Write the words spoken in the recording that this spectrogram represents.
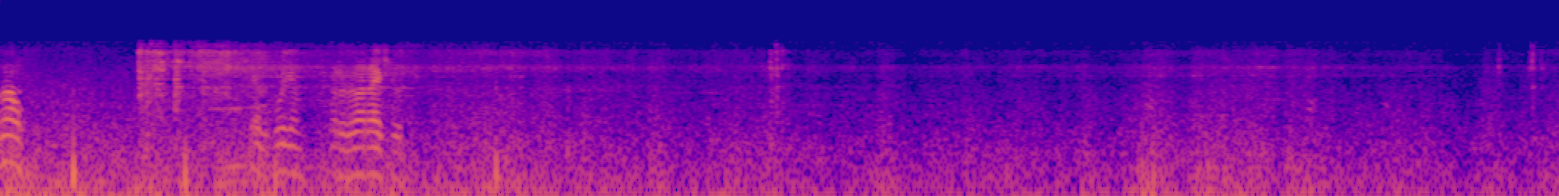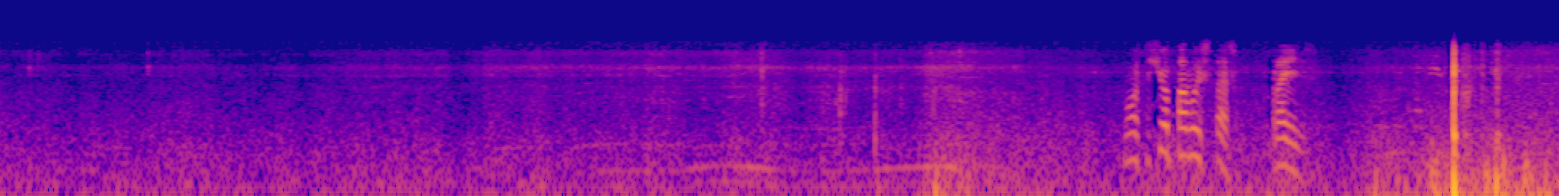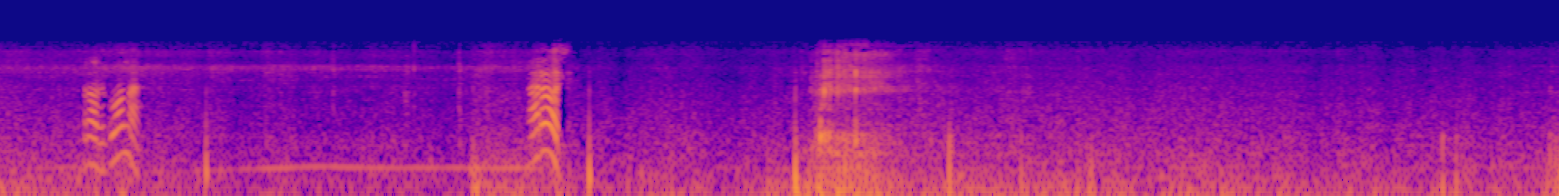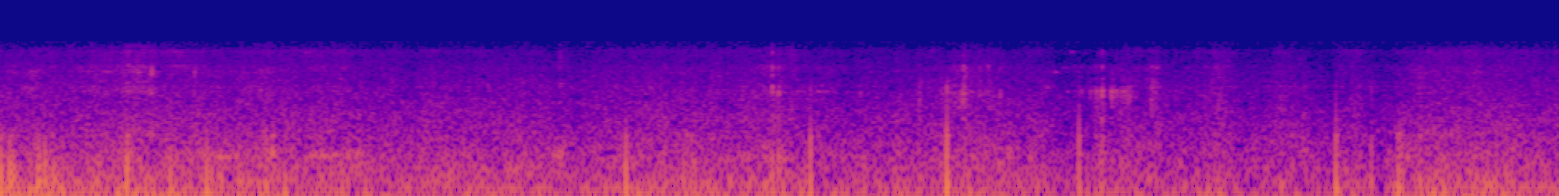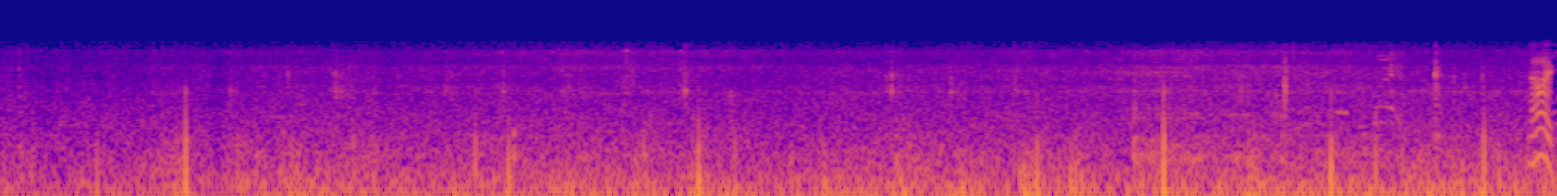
привал. Сейчас будем разворачиваться. Может еще повыше, Саш, проедешь? Разгона? Хорош. Давай.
